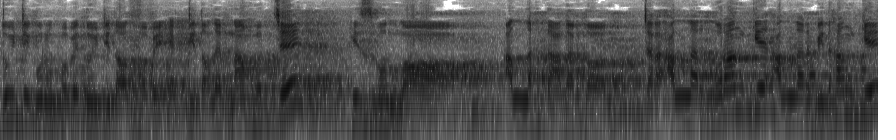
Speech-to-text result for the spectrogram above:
দুইটি গ্রুপ হবে, দুইটি দল হবে। একটি দলের নাম হচ্ছে হিজবুল্লাহ, আল্লাহ তালার দল, যারা আল্লাহর কোরআনকে, আল্লাহর বিধানকে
